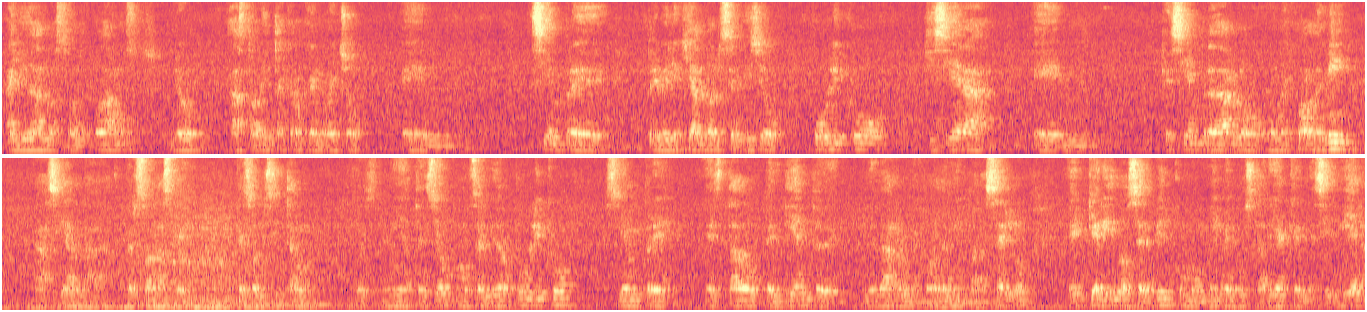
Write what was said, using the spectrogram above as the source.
ayudando hasta donde podamos. Yo hasta ahorita creo que lo he hecho em, siempre privilegiando el servicio público, quisiera em, que siempre dar lo, mejor de mí hacia las personas que, solicitan pues, mi atención como servidor público, siempre he estado pendiente de, dar lo mejor de mí para hacerlo he querido servir como a mí me gustaría que me sirviera.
